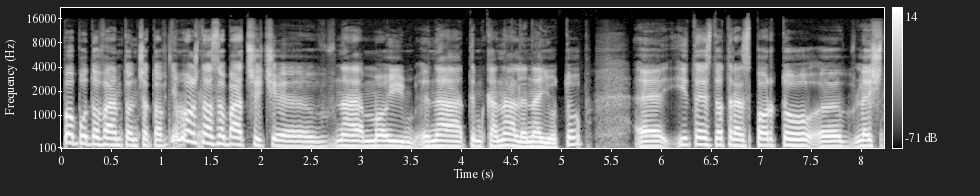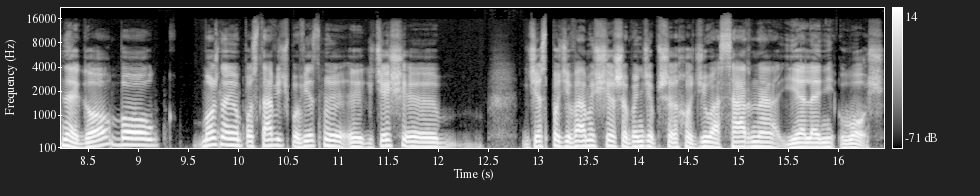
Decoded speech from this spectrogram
pobudowałem tą czatownię. Można zobaczyć e, na moim, na tym kanale na YouTube e, i to jest do transportu e, leśnego, bo można ją postawić powiedzmy gdzieś, gdzie spodziewamy się, że będzie przechodziła sarna, jeleń, łoś.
